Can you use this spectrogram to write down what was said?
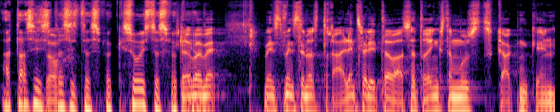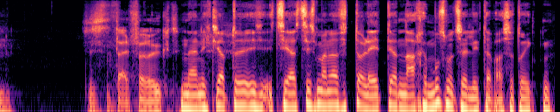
Ah, das ist, Doch. das ist das, so ist das Ja, verkehrt. aber wenn wenn du in Australien zwei Liter Wasser trinkst, dann musst du gacken gehen. Das ist total verrückt. Nein, ich glaube, zuerst ist man auf der Toilette und nachher muss man zwei Liter Wasser trinken.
